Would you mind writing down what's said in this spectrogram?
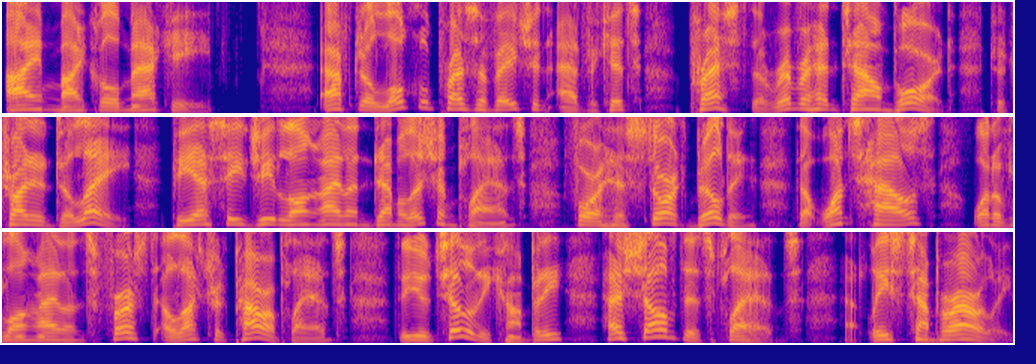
I'm Michael Mackey. After local preservation advocates pressed the Riverhead Town Board to try to delay PSEG Long Island demolition plans for a historic building that once housed one of Long Island's first electric power plants, the utility company has shelved its plans, at least temporarily.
